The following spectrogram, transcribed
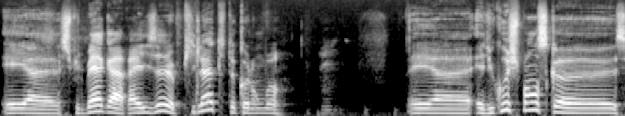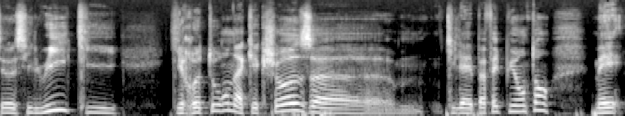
Et euh, Spielberg a réalisé le pilote de Colombo. Et, euh, et du coup, je pense que c'est aussi lui qui, qui retourne à quelque chose qu'il n'avait pas fait depuis longtemps. Mais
